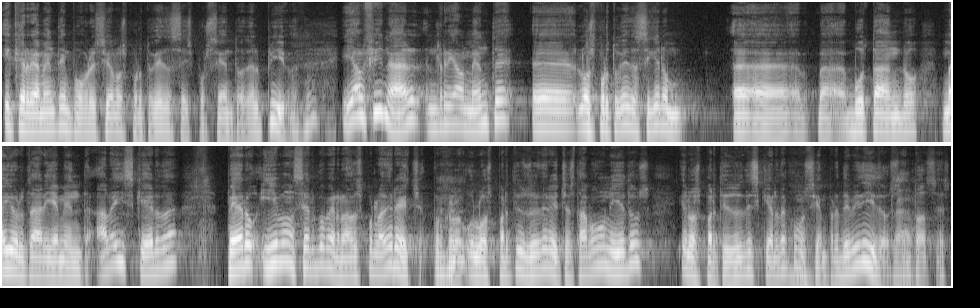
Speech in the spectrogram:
y que realmente empobreció a los portugueses 6% del PIB. Y al final, realmente, eh, los portugueses siguieron eh, eh, votando mayoritariamente a la izquierda, pero iban a ser gobernados por la derecha, porque los partidos de derecha estaban unidos y los partidos de izquierda, como siempre, divididos. Entonces,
